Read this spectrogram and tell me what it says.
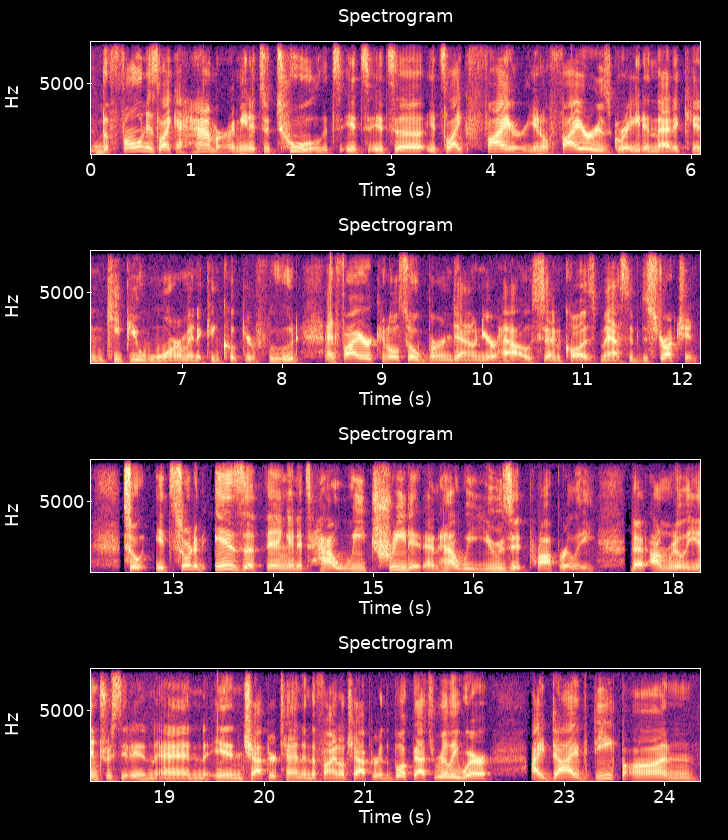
the phone is like a hammer. I mean, it's a tool. It's it's it's a it's like fire. You know, fire is great in that it can keep you warm and it can cook your food, and fire can also burn down your house and cause massive destruction. So it sort of is a thing, and it's how we treat it and how we use it properly that I'm really interested in. And in chapter 10, in the final chapter of the book, that's really where I dive deep on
